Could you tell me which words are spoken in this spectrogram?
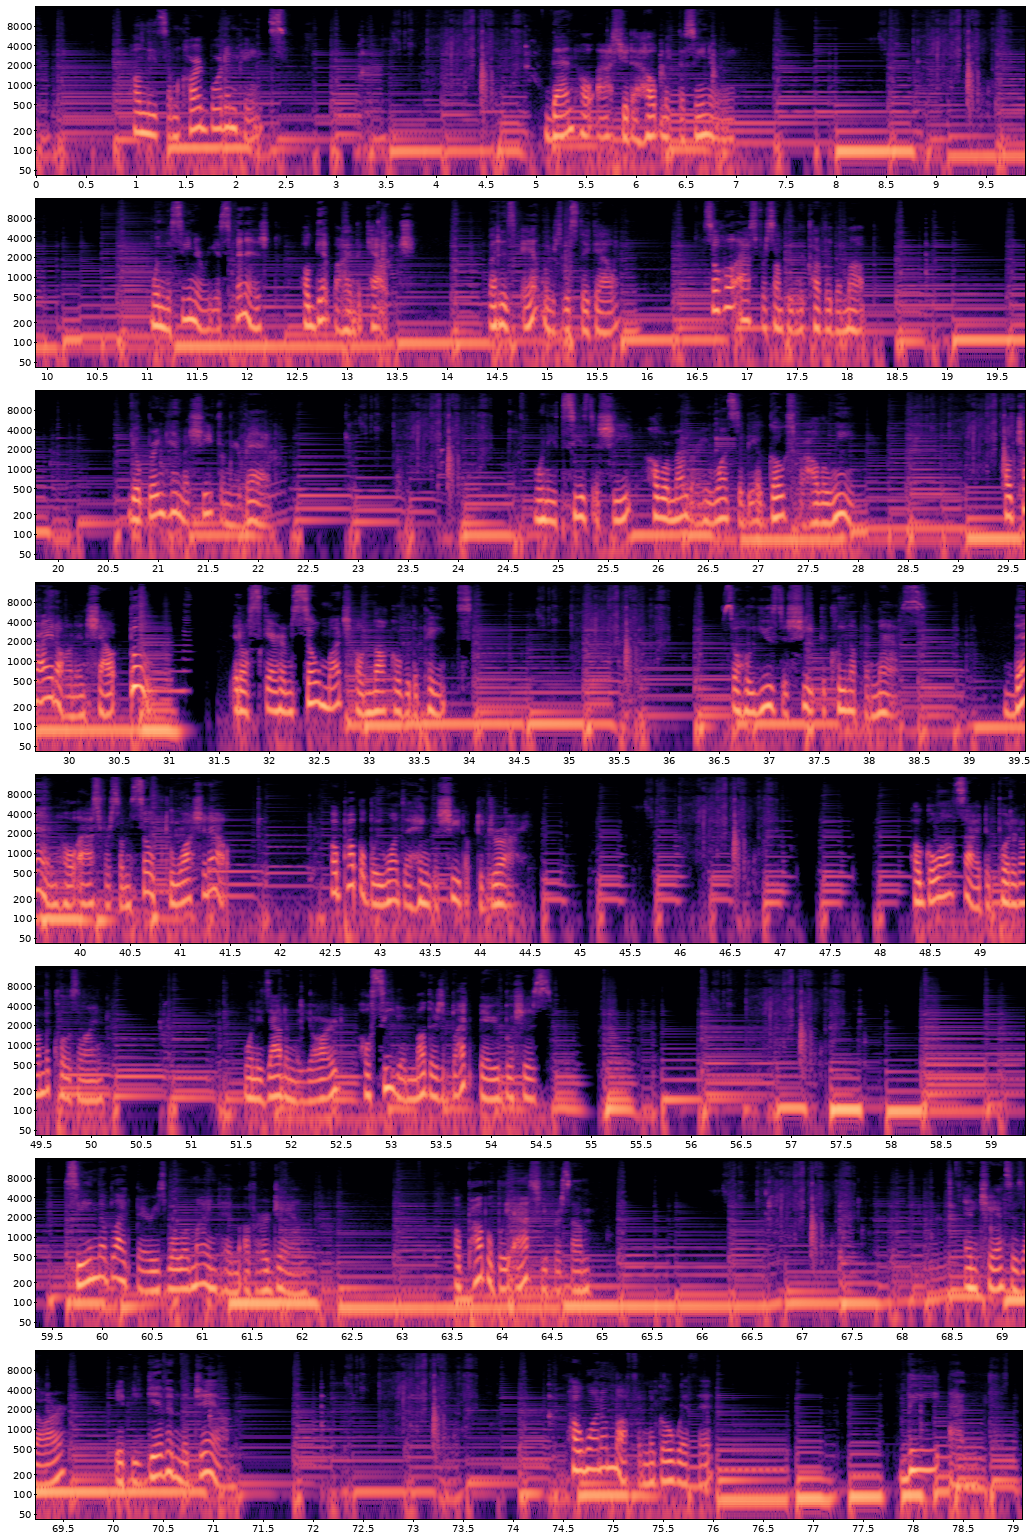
He'll need some cardboard and paints. Then he'll ask you to help make the scenery. When the scenery is finished, he'll get behind the couch. But his antlers will stick out, so he'll ask for something to cover them up. You'll bring him a sheet from your bed. When he sees the sheet, he'll remember he wants to be a ghost for Halloween. He'll try it on and shout, Boo! It'll scare him so much he'll knock over the paints. So he'll use the sheet to clean up the mess. Then he'll ask for some soap to wash it out. He'll probably want to hang the sheet up to dry. He'll go outside to put it on the clothesline. When he's out in the yard, he'll see your mother's blackberry bushes. Seeing the blackberries will remind him of her jam. He'll probably ask you for some. And chances are, if you give him the jam, he'll want a muffin to go with it. The end.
